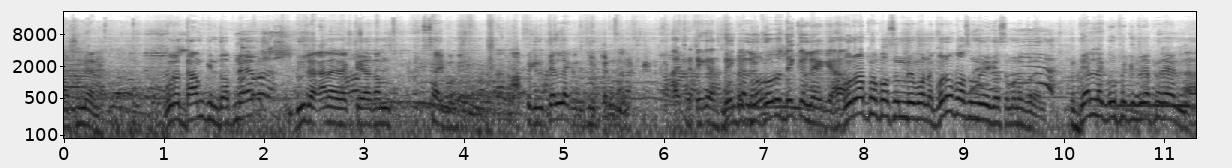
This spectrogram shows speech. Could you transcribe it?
আর শুনেন। গরুর দাম কিন্তু আপনার দুই টাকা দাম চাইব। আপনি কিন্তু দেড় লাখ ছুটবেন না। আচ্ছা ঠিক আছে। গরু দেখে হ্যাঁ। গরু আপনার পছন্দ মনে গরু পছন্দ হয়ে গেছে মনে করেন। দেড় লাখ কিন্তু না।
